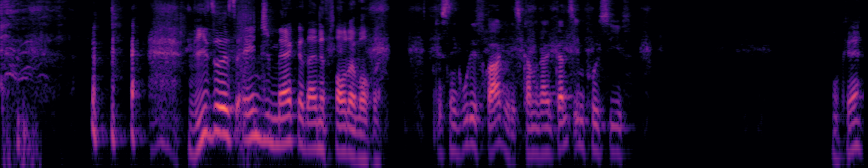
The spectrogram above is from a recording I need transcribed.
Wieso ist Angel Merkel deine Frau der Woche? Das ist eine gute Frage. Das kam halt ganz impulsiv. Okay.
